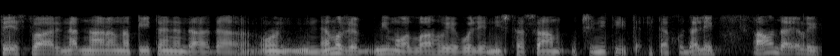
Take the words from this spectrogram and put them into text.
te stvari, nadnaravna pitanja, da, da on ne može mimo Allahove volje ništa sam učiniti i tako dalje. A onda, jeli,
